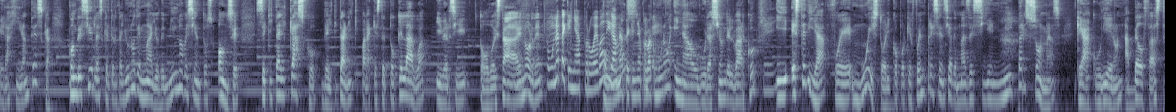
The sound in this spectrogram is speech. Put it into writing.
era gigantesca. Con decirles que el 31 de mayo de 1911 se quita el casco del Titanic para que éste toque el agua y ver si todo está en orden. Como una pequeña prueba, como digamos. Una pequeña prueba, como una inauguración del barco. Y este día fue muy histórico porque fue en presencia de más de 100 mil personas que acudieron a Belfast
